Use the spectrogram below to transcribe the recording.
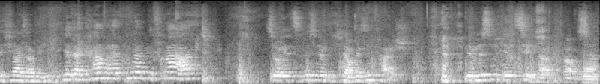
Ich weiß auch nicht. Ja, dann kam, hat niemand gefragt. So, jetzt müssen wir, ich glaube, wir sind falsch. Wir müssen ins Hinter raus. Ja.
